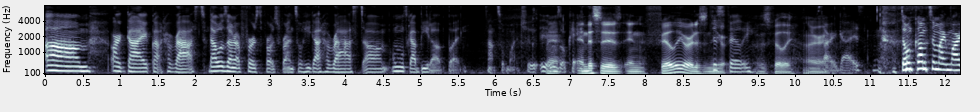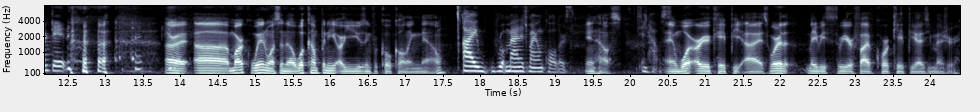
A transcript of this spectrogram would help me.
Um, our guy got harassed. That was our first first friend. So he got harassed, um, almost got beat up, but not so much. It, it was okay. And this is in Philly or this is New Just York? Philly. This is Philly. All right. Sorry, guys. Don't come to my market. All right. Uh, Mark Wynn wants to know what company are you using for cold calling now, I manage my own callers in house, in house. and what are your KPIs? What are the maybe three or five core KPIs you measure?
